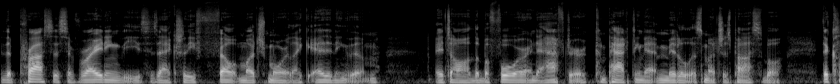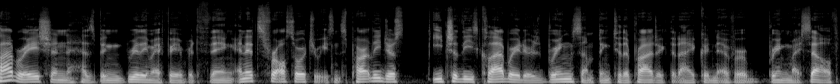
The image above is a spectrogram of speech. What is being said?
The process of writing these has actually felt much more like editing them. it's all the before and after, compacting that middle as much as possible. The collaboration has been really my favorite thing, and it's for all sorts of reasons. Partly just each of these collaborators brings something to the project that I could never bring myself.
